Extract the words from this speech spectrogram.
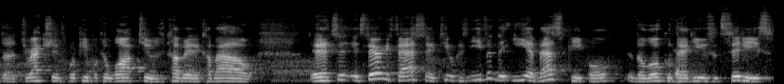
the directions where people can walk to to come in and come out? And it's it's very fascinating too because even the EMS people, the local venues and cities,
